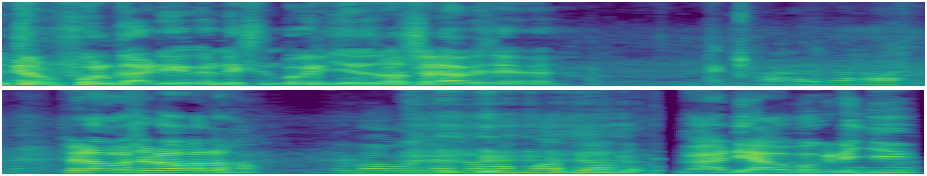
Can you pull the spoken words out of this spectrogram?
મિત્રો ફૂલ ગાડી કન્ડિશન પકડી જઈને તો ચડાવે છે ચડાવો ચડાવો હાલો ગાડી આવ પકડી ગઈ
